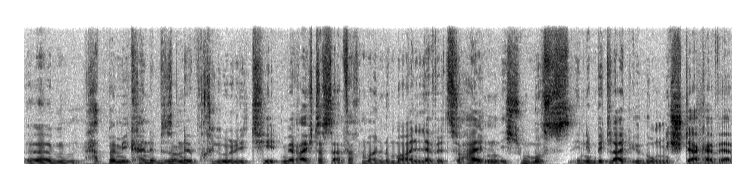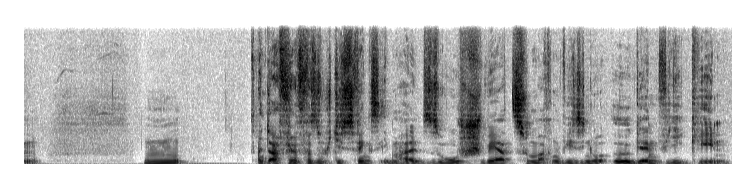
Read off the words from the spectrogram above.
Ähm, hat bei mir keine besondere Priorität. Mir reicht das einfach, meinen normalen Level zu halten. Ich muss in den Begleitübungen nicht stärker werden. Mhm. Dafür versuche ich die Sphinx eben halt so schwer zu machen, wie sie nur irgendwie gehen.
